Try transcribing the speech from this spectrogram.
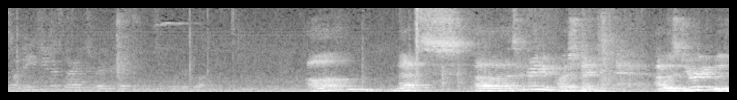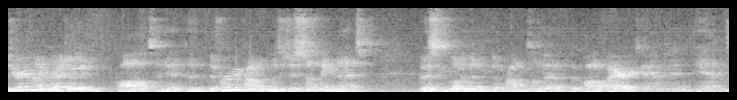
What made you decide to write this particular book? Um, that's uh, that's a pretty good question. I, was during it was during my graduate quals, and it, the, the Fermi problem was just something that was one of the, the problems on the, the qualifier exam, and, and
